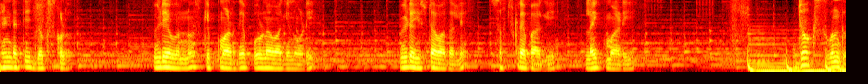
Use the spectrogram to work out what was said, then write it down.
ಹೆಂಡತಿ ಜೋಕ್ಸ್ಗಳು ವಿಡಿಯೋವನ್ನು ಸ್ಕಿಪ್ ಮಾಡದೆ ಪೂರ್ಣವಾಗಿ ನೋಡಿ. ವಿಡಿಯೋ ಇಷ್ಟವಾದಲ್ಲಿ ಸಬ್ಸ್ಕ್ರೈಬ್ ಆಗಿ, ಲೈಕ್ ಮಾಡಿ. ಜೋಕ್ಸ್ ಒಂದು.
